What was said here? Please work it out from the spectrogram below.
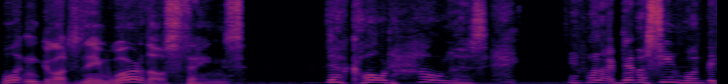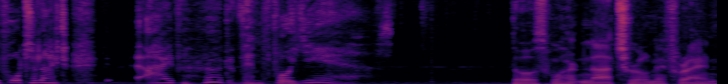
What in God's name were those things? They're called howlers. And while I've never seen one before tonight, I've heard of them for years. Those weren't natural, my friend.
